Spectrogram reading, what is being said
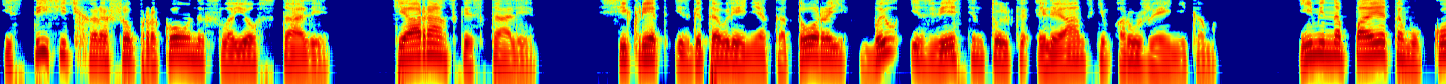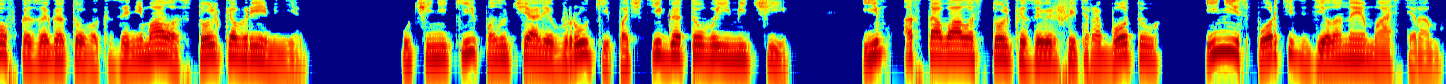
из тысяч хорошо прокованных слоев стали, теоранской стали, секрет изготовления которой был известен только элеанским оружейникам. Именно поэтому ковка заготовок занимала столько времени. Ученики получали в руки почти готовые мечи. Им оставалось только завершить работу и не испортить сделанное мастером.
